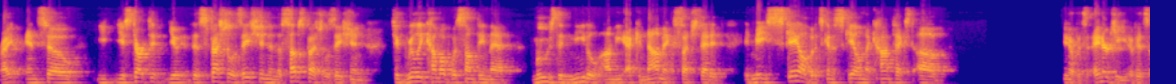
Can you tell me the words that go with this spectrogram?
right? And so you, you start to you, the specialization and the subspecialization to really come up with something that moves the needle on the economics such that it it may scale, but it's going to scale in the context of you know if it's energy, if it's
